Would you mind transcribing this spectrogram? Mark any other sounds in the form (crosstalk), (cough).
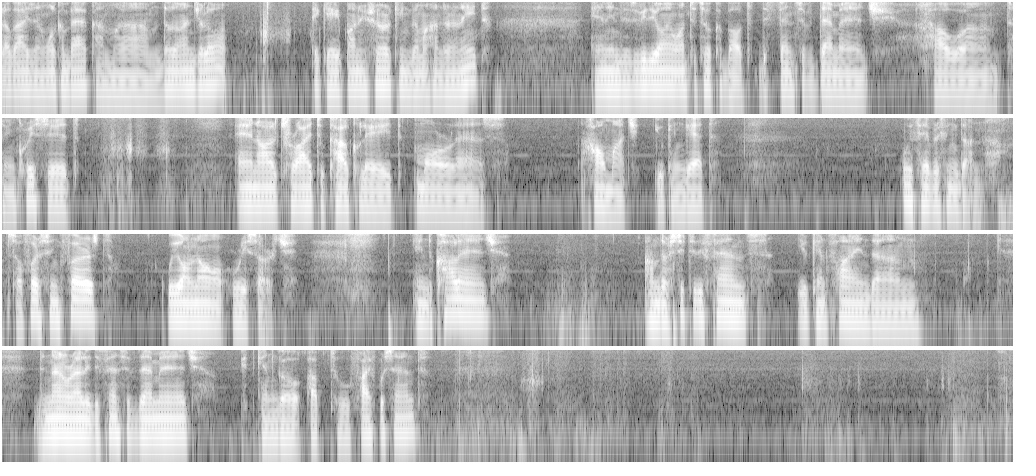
Hello guys and welcome back. I'm um, Doddo Angelo, aka Punisher Kingdom 108. And in this video I want to talk about defensive damage, how um, to increase it, and I'll try to calculate more or less how much you can get with everything done. So first thing first, we all know research in the college under city defense you can find um, the non-rally defensive damage it can go up to 5%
